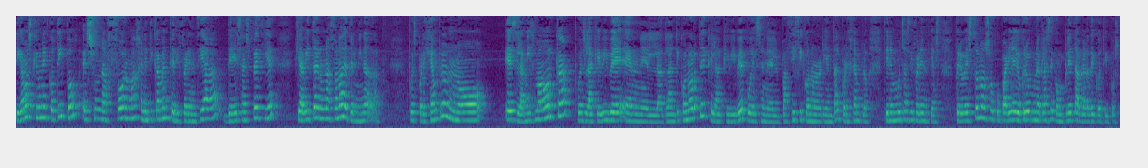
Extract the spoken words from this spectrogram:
Digamos que un ecotipo es una forma genéticamente diferenciada de esa especie que habita en una zona determinada. Pues, por ejemplo, no es la misma orca, pues la que vive en el Atlántico Norte que la que vive pues en el Pacífico Nororiental, por ejemplo. Tienen muchas diferencias, pero esto nos ocuparía yo creo que una clase completa hablar de ecotipos.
